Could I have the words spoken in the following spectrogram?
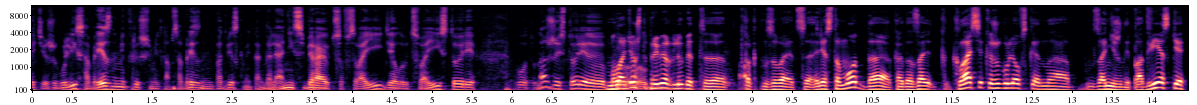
эти «Жигули» с обрезанными крышами или там с обрезанными подвесками и так далее. Они собираются в свои, делают свои истории. Вот, у нас же история... Молодежь, по- например, любит, э, как это называется, рестомод, да, когда за- классика жигулевская на заниженной подвеске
